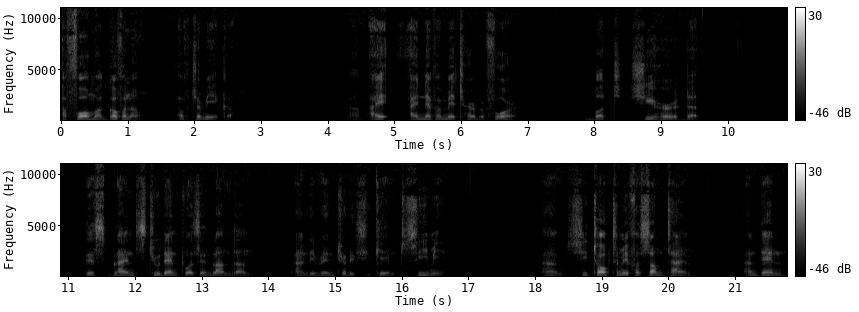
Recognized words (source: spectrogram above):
a former governor of Jamaica. Um, I I never met her before, but she heard that this blind student was in London and eventually she came to see me. Um, she talked to me for some time and then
